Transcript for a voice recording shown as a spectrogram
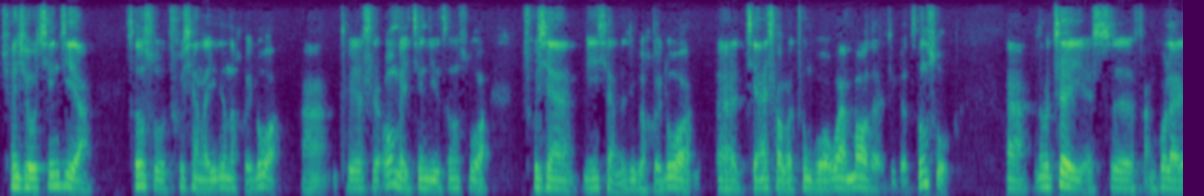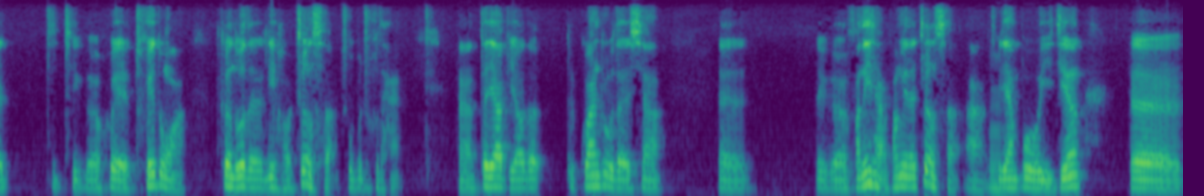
全球经济啊增速出现了一定的回落。啊，特别是欧美经济增速出现明显的这个回落，呃，减少了中国外贸的这个增速。啊，那么这也是反过来。这个会推动啊更多的利好政策逐步出台，啊，大家比较的关注的像，呃，这个房地产方面的政策啊，住建部已经呃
